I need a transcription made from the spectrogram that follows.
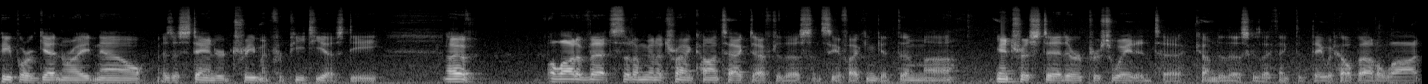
people are getting right now as a standard treatment for PTSD. I have a lot of vets that I'm going to try and contact after this and see if I can get them uh, interested or persuaded to come to this because I think that they would help out a lot.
